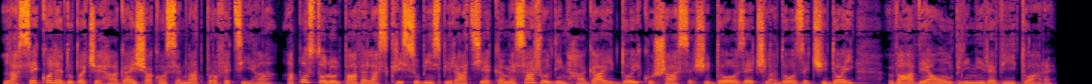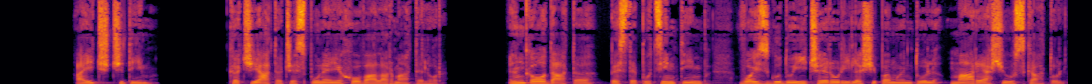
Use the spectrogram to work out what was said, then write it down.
La secole după ce Hagai și-a consemnat profeția, apostolul Pavel a scris sub inspirație că mesajul din Hagai 2 cu 6 și 20 la 22 va avea o împlinire viitoare. Aici citim căci iată ce spune Jehova al armatelor. Încă o dată, peste puțin timp, voi zgudui cerurile și pământul, marea și uscatul.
